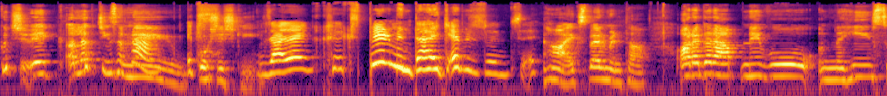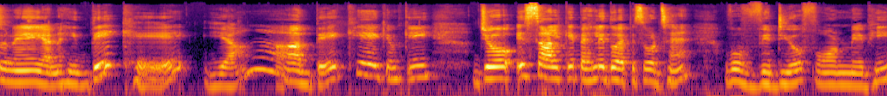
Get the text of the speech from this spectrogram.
कुछ एक अलग चीज़ हमने हाँ, कोशिश की। ज़्यादा एक्सपेरिमेंट था एक एपिसोड से। हाँ एक्सपेरिमेंट था। और अगर आपने वो नहीं सुने या नहीं देखे या देखे क्योंकि जो इस साल के पहले दो एपिसोड्स हैं वो वीडियो फॉर्म में भी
